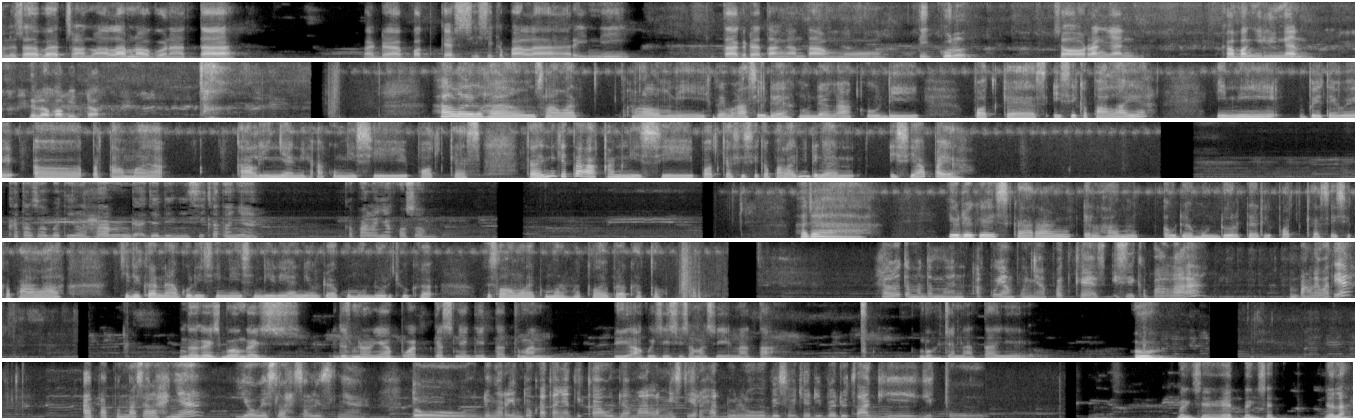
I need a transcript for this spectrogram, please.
Halo sahabat, selamat malam Nagonata. Pada podcast isi kepala hari ini kita kedatangan tamu Tikul, seorang yang gampang ilingan. Delok kopi tok. Halo Ilham, selamat malam nih. Terima kasih udah ngundang aku di podcast isi kepala ya. Ini BTW eh, pertama kalinya nih aku ngisi podcast. Kali ini kita akan ngisi podcast isi kepala ini dengan isi apa ya? Kata Sobat Ilham nggak jadi ngisi katanya. Kepalanya kosong. Ada. Yaudah guys, sekarang Ilham udah mundur dari podcast isi kepala. Jadi karena aku di sini sendirian ya udah aku mundur juga. Wassalamualaikum warahmatullahi wabarakatuh. Halo teman-teman, aku yang punya podcast isi kepala. Numpang lewat ya. Enggak guys, bohong guys. Itu sebenarnya podcastnya kita, cuman diakuisisi sama si Nata. Buh, Jan Nata iki. Uh, Apa pun masalahnya, ya wes lah solusinya. Tuh, dengerin tuh katanya Tika udah malam istirahat dulu, besok jadi badut lagi gitu. bangsat, bangsat. Udah lah,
